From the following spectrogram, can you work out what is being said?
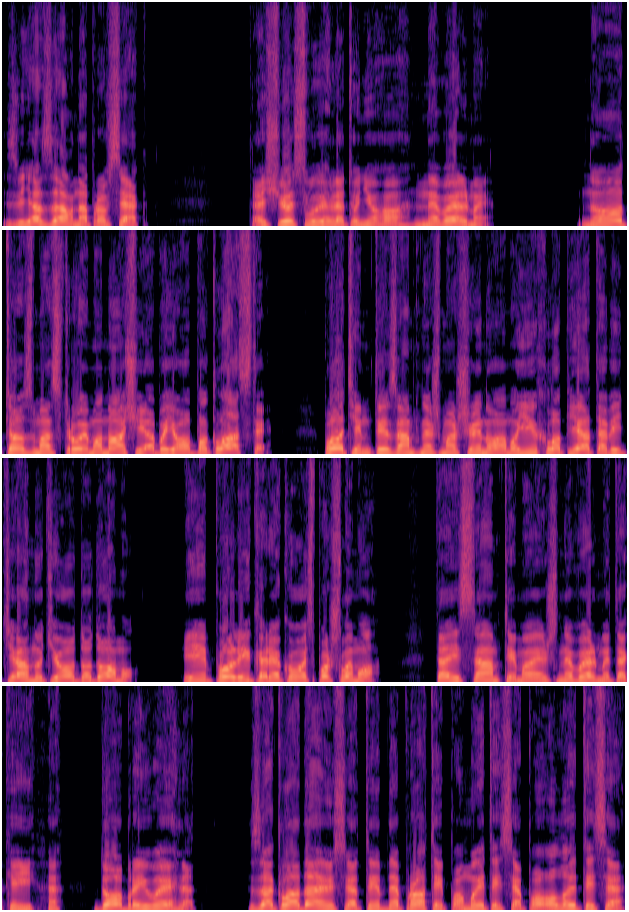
Зв'язав на провсяк. Та щось вигляд у нього не вельми. Ну, то змаструємо ночі, аби його покласти. Потім ти замкнеш машину, а мої хлоп'ята відтягнуть його додому. І по лікаря когось пошлемо. Та й сам ти маєш не вельми такий хе, добрий вигляд. Закладаюся, ти б не проти помитися, поголитися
